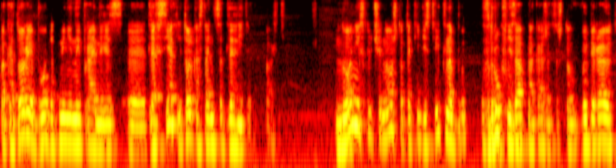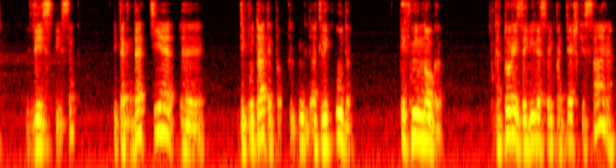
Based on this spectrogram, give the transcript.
по которой будут отменены праймериз э, для всех и только останется для лидеров партии. Но не исключено, что такие действительно вдруг внезапно окажется, что выбирают весь список, и тогда те э, депутаты от Ликуда, их немного, которые заявили о своей поддержке Сара,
